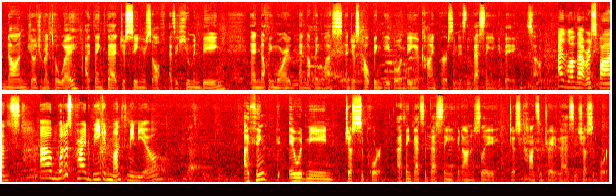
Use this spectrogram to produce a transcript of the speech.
non judgmental way. I think that just seeing yourself as a human being and nothing more and nothing less, and just helping people and being a kind person is the best thing you can be. So, I love that response. Um, what does Pride Week and month mean to you? I think it would mean just support. I think that's the best thing you could honestly just concentrate it as is just support.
